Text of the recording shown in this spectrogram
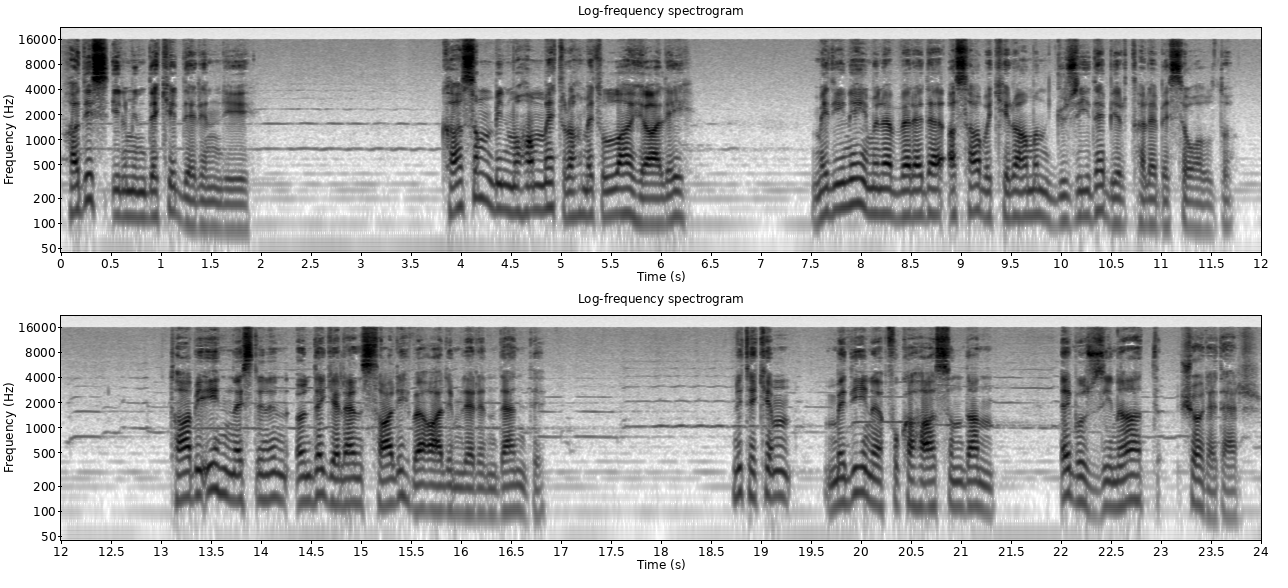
Hadis ilmindeki derinliği Kasım bin Muhammed rahmetullahi aleyh, Medine-i Münevvere'de ashab-ı kiramın güzide bir talebesi oldu. Tabi'in neslinin önde gelen salih ve alimlerindendi. Nitekim Medine fukahasından Ebu Zinat şöyle der.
